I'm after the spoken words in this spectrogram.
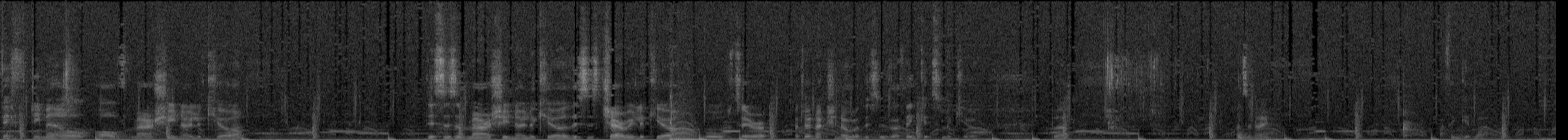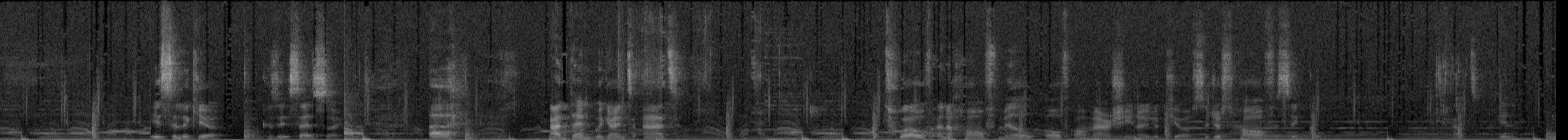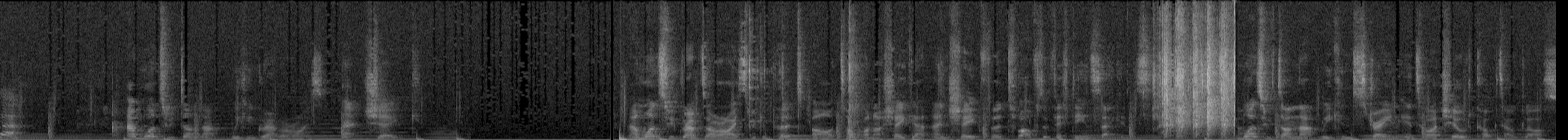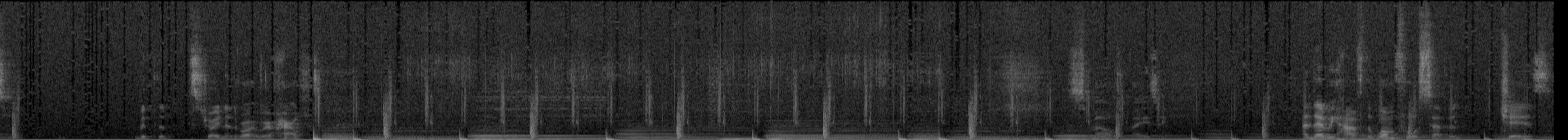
50 ml of maraschino liqueur. This isn't maraschino liqueur, this is cherry liqueur or syrup. I don't actually know what this is, I think it's liqueur, but I don't know. It's a liqueur because it says so. Uh, and then we're going to add 12 and a half mil of our maraschino liqueur, so just half a single. That's in there. And once we've done that, we can grab our ice and shake. And once we've grabbed our ice, we can put our top on our shaker and shake for 12 to 15 seconds. Once we've done that, we can strain into our chilled cocktail glass with the strainer the right way around. Smells amazing. And there we have the 147. Cheers.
